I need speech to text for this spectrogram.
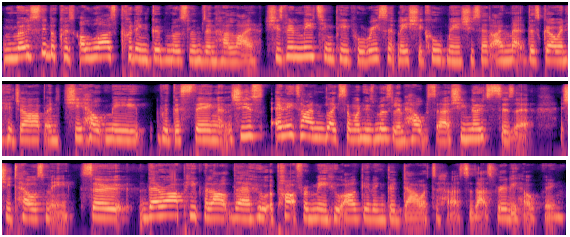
mostly because Allah's putting good Muslims in her life. She's been meeting people recently. She called me and she said, I met this girl in hijab and she helped me with this thing. And she's, anytime like someone who's Muslim helps her, she notices it. She tells me. So there are people out there who, apart from me, who are giving good dawah to her. So that's really helping.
